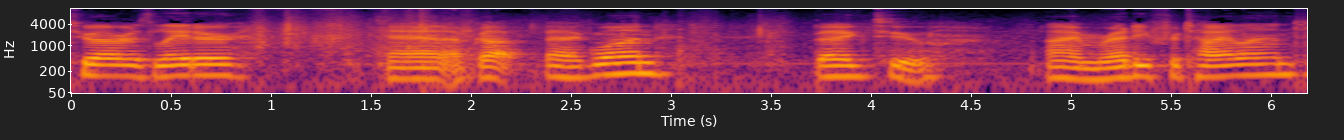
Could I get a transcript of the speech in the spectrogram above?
Two hours later, and I've got bag one, bag two. I'm ready for Thailand.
